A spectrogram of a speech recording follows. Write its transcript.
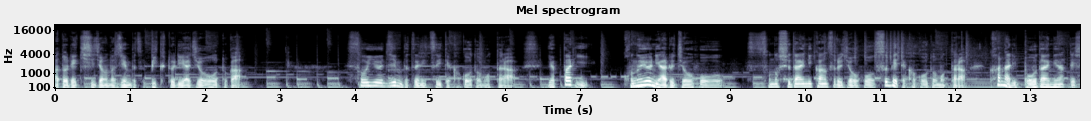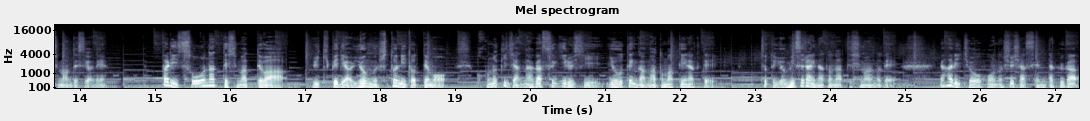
あと歴史上の人物、ビクトリア女王とか、そういう人物について書こうと思ったら、やっぱりこの世にある情報をその主題に関する情報を全て書こうと思ったら、かなり膨大になってしまうんですよね。やっぱりそうなってしまっては、ウィキペディアを読む人にとっても、この記事は長すぎるし、要点がまとまっていなくて、ちょっと読みづらいなとなってしまうので、やはり情報の取捨選択が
